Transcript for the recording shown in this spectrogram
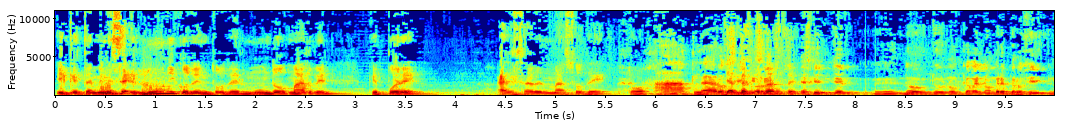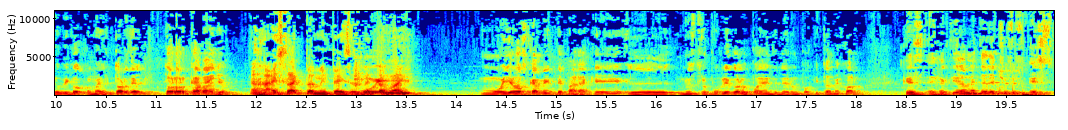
y que también es el único dentro del mundo Marvel que puede alzar el mazo de Thor. Ah, claro. ¿Ya sí, te sí, acordaste? sí. Es que yo, eh, no, yo nunca ve el nombre, pero sí lo ubico como el Thor del Thor caballo. Ajá, exactamente, ese es muy, Beta Ray. Muy oscamente para que el- nuestro público lo pueda entender un poquito mejor. Que es efectivamente, de hecho, es, es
